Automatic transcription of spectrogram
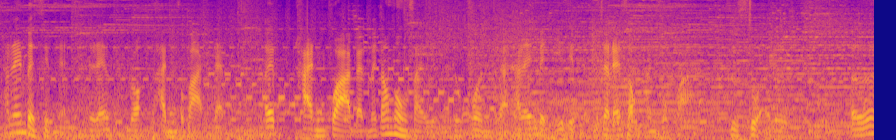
ถ้าเล่นเบ็ดสิบเนี่ย จะได้บล็อก พันกว่าบาทแบบเอ้ยพันกว่าแบบไม่ต้องสงสัยเลยนะทุกคน แต่ถ้าเล่นเบ็ดยี่สิบเนี่ยก็จะได้สองพันกว่าคือสวยเลย เออ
